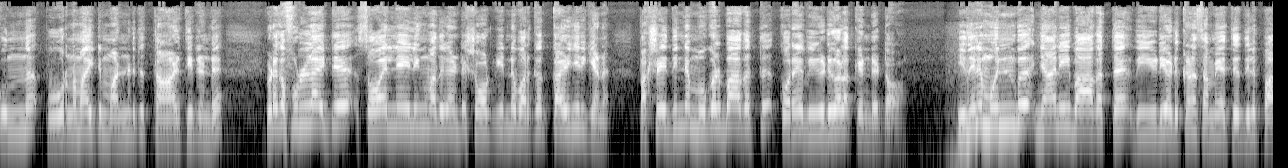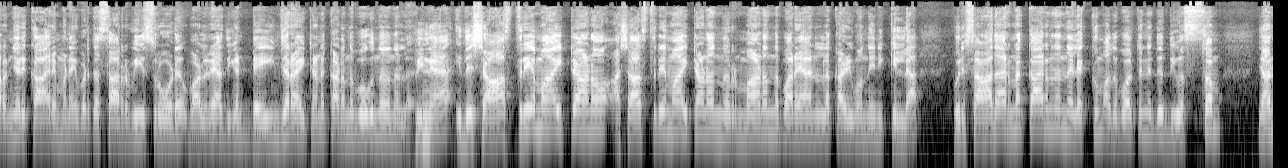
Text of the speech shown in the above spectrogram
കുന്ന് പൂർണമായിട്ട് മണ്ണെടുത്ത് താഴ്ത്തിയിട്ടുണ്ട്. ഇവിടെയൊക്കെ ഫുള്ളായിട്ട് സോയിൽ നെയിലിങ്ങും അത് കഴിഞ്ഞിട്ട് ഷോർട്ട് ഗീറ്റിന്റെ വർക്ക് കഴിഞ്ഞിരിക്കുകയാണ്. പക്ഷേ ഇതിന്റെ മുകൾ ഭാഗത്ത് കുറേ വീടുകളൊക്കെ ഉണ്ട് കേട്ടോ ഇതിന് മുൻപ് ഞാൻ ഈ ഭാഗത്തെ വീഡിയോ എടുക്കുന്ന സമയത്ത് ഇതിൽ പറഞ്ഞൊരു കാര്യമാണ്. ഇവിടുത്തെ സർവീസ് റോഡ് വളരെയധികം ഡേഞ്ചർ ആയിട്ടാണ് കടന്നു പോകുന്നത് എന്നുള്ളത്. പിന്നെ ഇത് ശാസ്ത്രീയമായിട്ടാണോ അശാസ്ത്രീയമായിട്ടാണോ നിർമ്മാണം എന്ന് പറയാനുള്ള കഴിവൊന്നും എനിക്കില്ല. ഒരു സാധാരണക്കാരൻ എന്ന നിലക്കും അതുപോലെ തന്നെ ഇത് ദിവസം ഞാൻ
